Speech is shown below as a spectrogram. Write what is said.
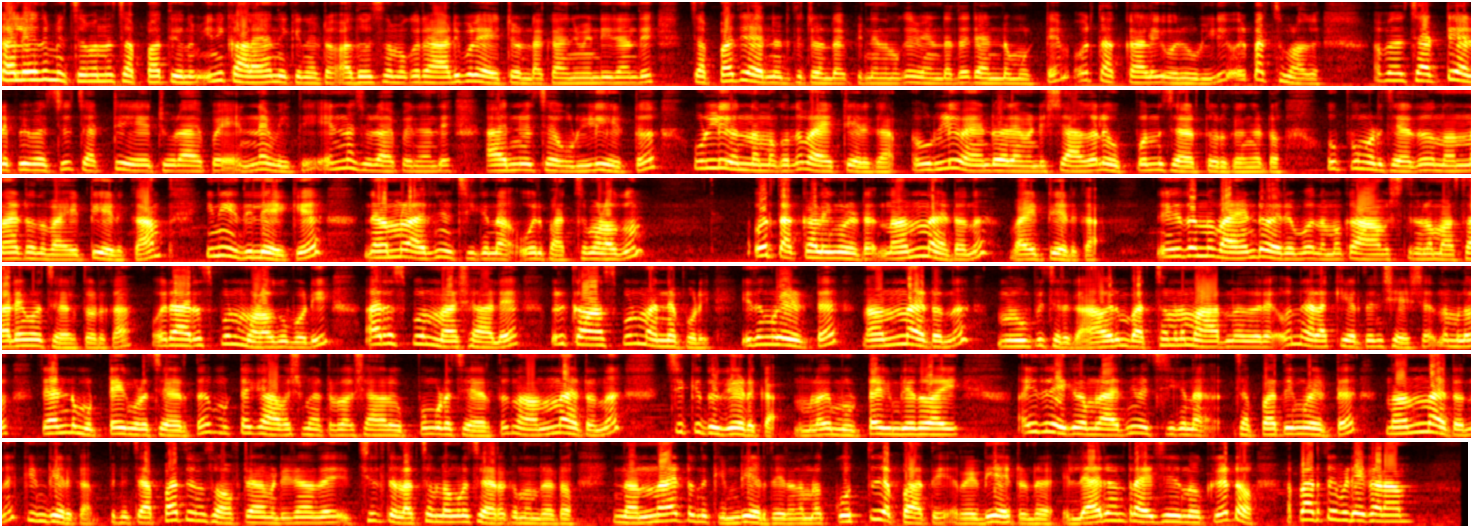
തലേന്ന് മിച്ചം വന്ന ചപ്പാത്തിയൊന്നും ഇനി കളയാൻ നിൽക്കണം കേട്ടോ. അത് വെച്ച് നമുക്കൊരു അടിപൊളി ഐറ്റം ഉണ്ടാക്കാം അതിന് വേണ്ടി ഞാൻ ചപ്പാത്തി അരിഞ്ഞെടുത്തിട്ടുണ്ട് പിന്നെ നമുക്ക് വേണ്ടത് രണ്ട് മുട്ടയും ഒരു തക്കാളി ഒരു ഉള്ളി ഒരു പച്ചമുളക്. അപ്പോൾ ചട്ടി അടുപ്പിൽ വെച്ച് ചട്ടി ചൂടായപ്പോൾ എണ്ണ വീത്തി. എണ്ണ ചൂടായപ്പോൾ ദേ അരിഞ്ഞു വെച്ച ഉള്ളി ഇട്ട് ഉള്ളി ഒന്ന് നമുക്കൊന്ന് വഴറ്റിയെടുക്കാം. ഉള്ളി വേണ്ട വരാൻ വേണ്ടി ശകലം ഉപ്പൊന്ന് ചേർത്ത് കൊടുക്കാം കേട്ടോ. ഉപ്പും കൂടി ചേർത്ത് നന്നായിട്ടൊന്ന് വഴറ്റിയെടുക്കാം. ഇനി ഇതിലേക്ക് നമ്മൾ അരിഞ്ഞു വെച്ചിരിക്കുന്ന ഒരു പച്ചമുളകും ഒരു തക്കാളിയും കൂടി ഇട്ട് നന്നായിട്ടൊന്ന് വഴറ്റിയെടുക്കാം ഇതൊന്ന് വഴണ്ട് വരുമ്പോൾ നമുക്ക് ആവശ്യത്തിനുള്ള മസാലയും കൂടി ചേർത്ത് കൊടുക്കാം. ഒരു അര സ്പൂൺ മുളക് പൊടി അര സ്പൂൺ മസാല ഒരു കാ സ്പൂൺ മഞ്ഞൾപ്പൊടി ഇതും കൂടി ഇട്ട് നന്നായിട്ടൊന്ന് മൂപ്പിച്ചെടുക്കാം ആ ഒരു പച്ചമണം മാറുന്നത് വരെ ഒന്ന് ഇളക്കിയെടുത്തതിന് ശേഷം നമ്മൾ രണ്ട് മുട്ടയും കൂടെ ചേർത്ത് മുട്ടയ്ക്ക് ആവശ്യമായിട്ടുള്ള ശകലം ഉപ്പും കൂടെ ചേർത്ത് നന്നായിട്ടൊന്ന് ചിക്കി തുകയെടുക്കാം നമ്മൾ മുട്ട കിണ്ടിയതുമായി ഇതിലേക്ക് നമ്മൾ അരിഞ്ഞു വെച്ചിരിക്കുന്ന ചപ്പാത്തിയും കൂടെ ഇട്ട് നന്നായിട്ടൊന്ന് കിണ്ടിയെടുക്കാം. പിന്നെ ചപ്പാത്തി ഒന്ന് സോഫ്റ്റ് ആകാൻ വേണ്ടിയിട്ട് അത് ഇച്ചിരി തിളച്ച വെള്ളം കൂടെ ചേർക്കുന്നുണ്ട് കേട്ടോ. നന്നായിട്ടൊന്ന് കിണ്ടിയെടുത്ത് കഴിഞ്ഞാൽ നമ്മുടെ കൊത്തു ചപ്പാത്തി റെഡി ആയിട്ടുണ്ട്. എല്ലാവരും ഒന്ന് ട്രൈ ചെയ്ത് നോക്കുക കേട്ടോ. അപ്പോൾ അടുത്ത വീഡിയോ കാണാം.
